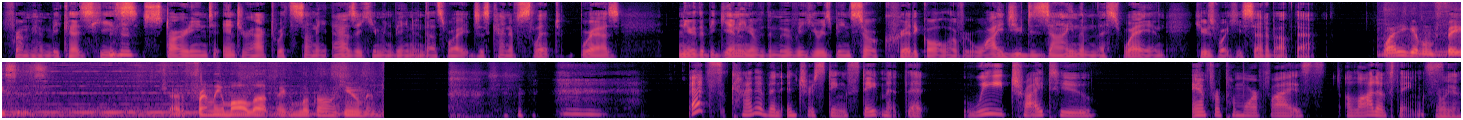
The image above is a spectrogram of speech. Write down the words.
from him because he's mm-hmm. starting to interact with Sonny as a human being, and that's why it just kind of slipped. Whereas near the beginning of the movie, he was being so critical over why'd you design them this way, and here's what he said about that. Why do you give them faces? Try to friendly them all up, make them look all human. That's kind of an interesting statement that we try to anthropomorphize a lot of things. Oh yeah,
